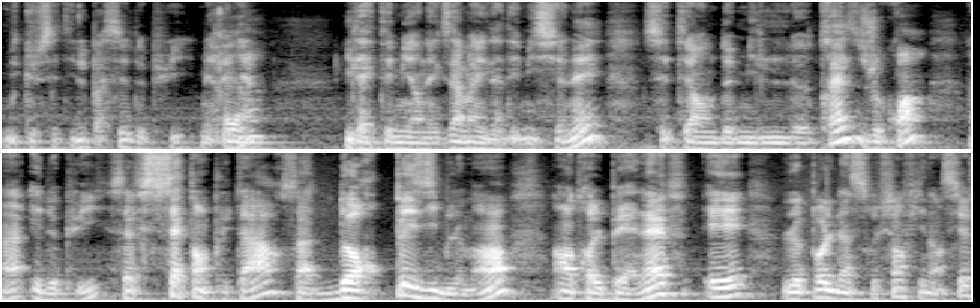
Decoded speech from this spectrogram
Mais que s'est-il passé depuis? Mais rien. Il a été mis en examen, il a démissionné. C'était en 2013, je crois. Hein, et depuis, sept ans plus tard, ça dort paisiblement entre le PNF et le pôle d'instruction financière.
